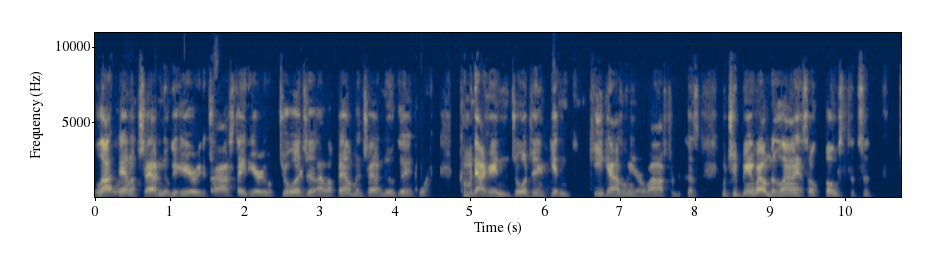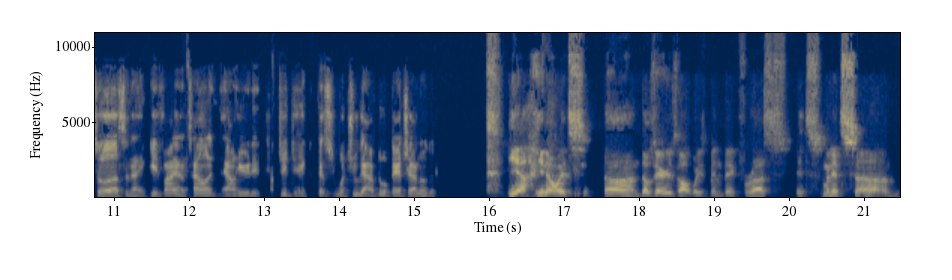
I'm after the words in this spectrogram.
lock down the Chattanooga area, the tri-state area of Georgia, Alabama, and Chattanooga, and coming down here in Georgia and getting key guys on your roster because with you being around the line so close to, to, to us and get finding the talent down here that fits what you guys do up there in Chattanooga. Yeah, you know, it's uh, those areas always been big for us. It's when it's um,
